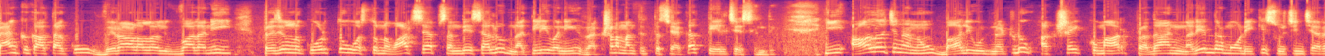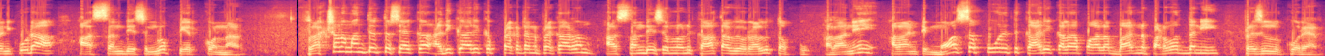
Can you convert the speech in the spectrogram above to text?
బ్యాంకు ఖాతాకు విరాళాలు ఇవ్వాలని ప్రజలను కోరుతూ వస్తున్న వాట్సాప్ సందేశాలు నకిలీవని రక్షణ మంత్రిత్వ శాఖ తేల్చేసింది. ఈ ఆలోచనను బాలీవుడ్ నటుడు అక్షయ్ కుమార్ ప్రధాని నరేంద్ర మోడీకి సూచించారని కూడా ఆ సందేశంలో పేర్కొన్నారు. రక్షణ మంత్రిత్వ శాఖ అధికారిక ప్రకటన ప్రకారం ఆ సందేశంలోని ఖాతా వివరాలు తప్పు. అలానే అలాంటి మోసపూరిత కార్యకలాపాల బారిన పడవద్దని ప్రజలను కోరారు.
